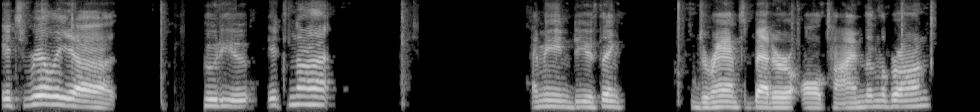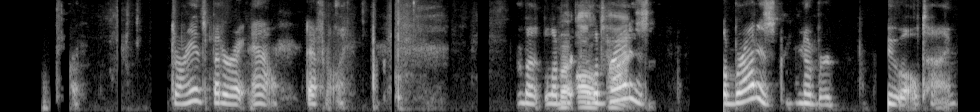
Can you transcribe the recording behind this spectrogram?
it's really uh, who do you? It's not. I mean, do you think Durant's better all time than LeBron? Durant's better right now, definitely. But, LeBron, But all LeBron time. is LeBron is number two all time.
